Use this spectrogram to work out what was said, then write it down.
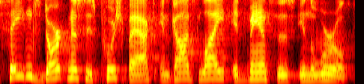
Satan's darkness is pushed back and God's light advances in the world.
